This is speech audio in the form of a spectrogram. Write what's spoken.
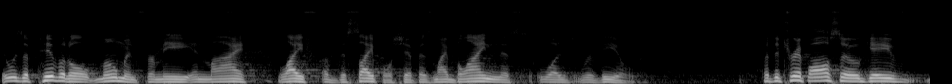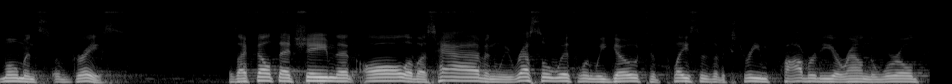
It was a pivotal moment for me in my life of discipleship as my blindness was revealed. But the trip also gave moments of grace. As I felt that shame that all of us have and we wrestle with when we go to places of extreme poverty around the world,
